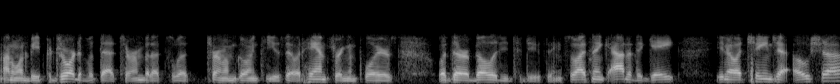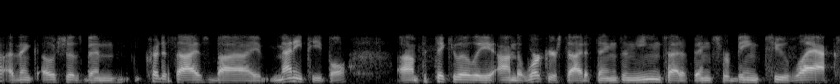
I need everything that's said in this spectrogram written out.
I don't want to be pejorative with that term, but that's what term I'm going to use. That would hamstring employers with their ability to do things. So I think out of the gate, you know, a change at OSHA. I think OSHA has been criticized by many people um, particularly on the worker side of things and the union side of things, for being too lax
